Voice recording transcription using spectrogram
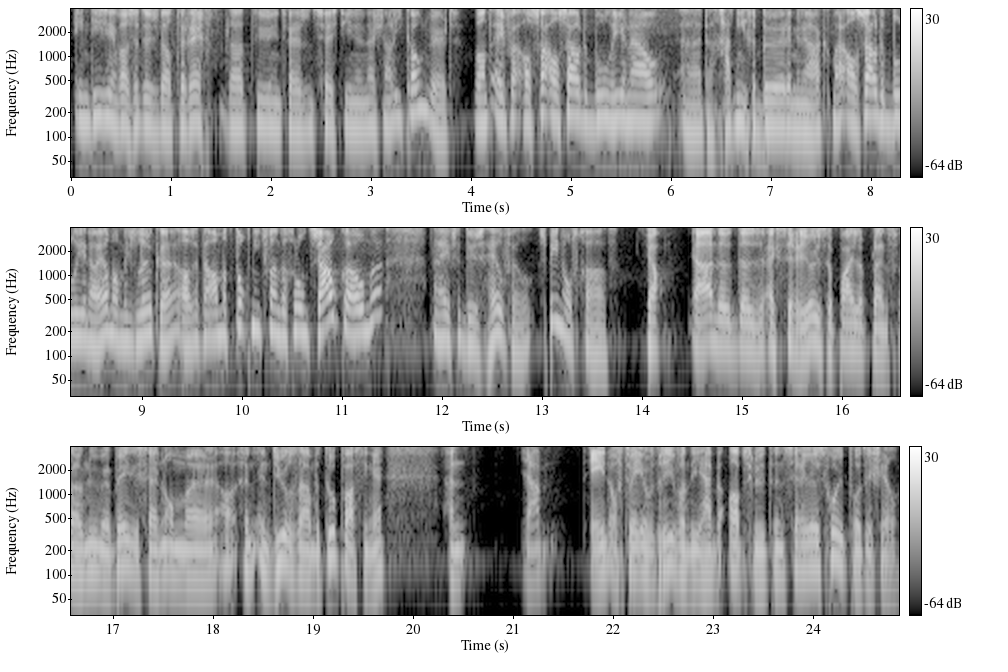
In die zin was het dus wel terecht dat u in 2016 een nationaal icoon werd. Want even, als, als zou de boel hier nou, uh, dat gaat niet gebeuren meneer Hak, maar als zou de boel hier nou helemaal mislukken, als het nou allemaal toch niet van de grond zou komen, dan heeft het dus heel veel spin-off gehad. Ja, ja, dat is echt serieuze pilotplans waar we nu mee bezig zijn om uh, een, een duurzame toepassingen. En ja, één of twee of drie van die hebben absoluut een serieus groeipotentieel.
